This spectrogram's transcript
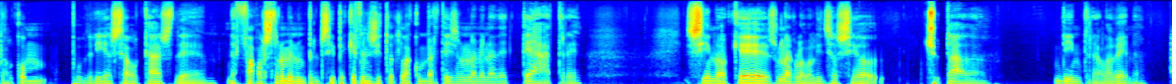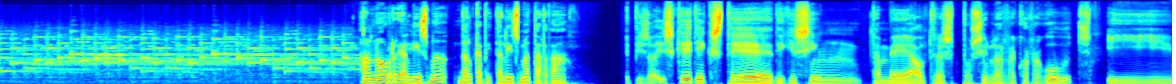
tal com podria ser el cas de, de Falstrom en un principi, que fins i tot la converteix en una mena de teatre, sinó que és una globalització xutada dintre la vena. El nou realisme del capitalisme tardà. Episodis crítics té, diguéssim, també altres possibles recorreguts i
